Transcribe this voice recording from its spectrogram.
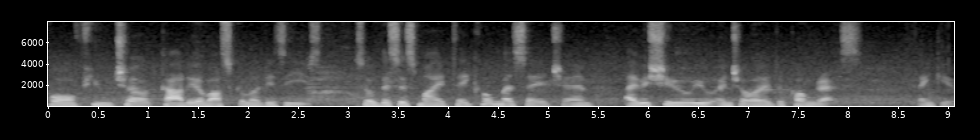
for future cardiovascular disease. So this is my take home message and I wish you you enjoy the Congress. Thank you.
